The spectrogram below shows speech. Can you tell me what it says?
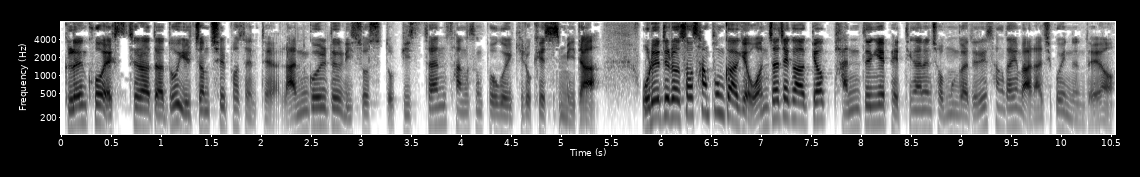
글렌코어 엑스트라타도 1.7%, 랜드골드 리소스도 비슷한 상승폭을 기록했습니다. 올해 들어서 상품 가격, 원자재 가격 반등에 베팅하는 전문가들이 상당히 많아지고 있는데요.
